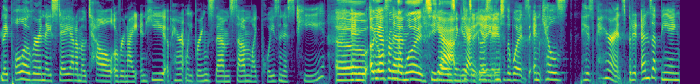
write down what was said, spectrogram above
They pull over and they stay at a motel overnight, and he apparently brings them some like poisonous tea. Oh, oh yeah, from them. the woods he yeah, goes and gets yeah, it. he goes yeah, yeah. into the woods and kills his parents, but it ends up being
